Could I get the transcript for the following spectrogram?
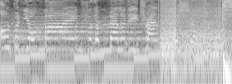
open your mind for the melody transmission.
